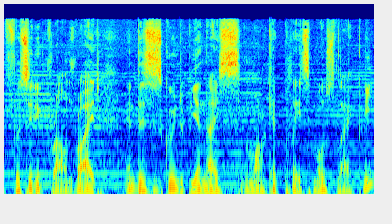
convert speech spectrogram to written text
for city ground, right? And this is going to be a nice marketplace, most likely.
